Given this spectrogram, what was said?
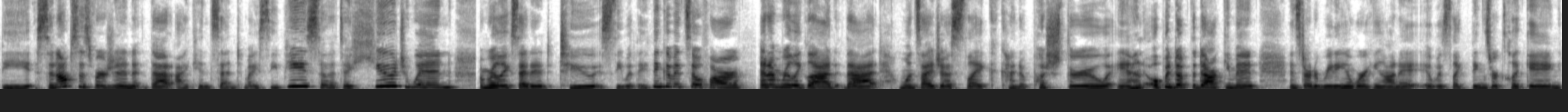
the synopsis version that I can send to my CPs. So that's a huge win. I'm really excited to see what they think of it so far. And I'm really glad that once I just like kind of pushed through and opened up the document and started reading and working on it, it was like things were clicking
